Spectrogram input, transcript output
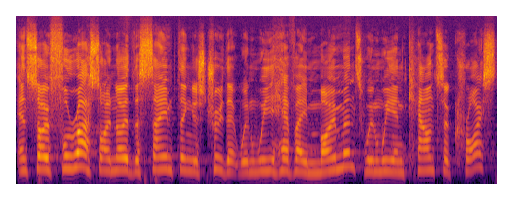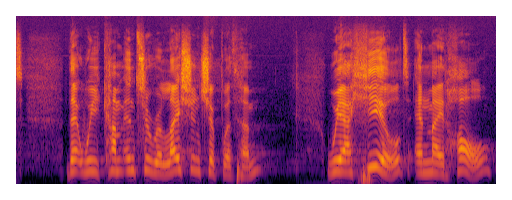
And so for us, I know the same thing is true that when we have a moment, when we encounter Christ, that we come into relationship with Him, we are healed and made whole,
